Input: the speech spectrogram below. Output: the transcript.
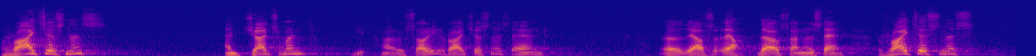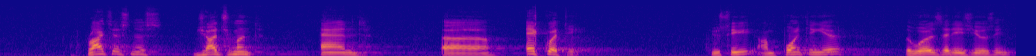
Righteousness and judgment, oh, sorry, righteousness and, uh, thou, yeah, thou shalt understand. righteousness, righteousness, judgment, and uh, equity. You see, I'm pointing here the words that he's using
